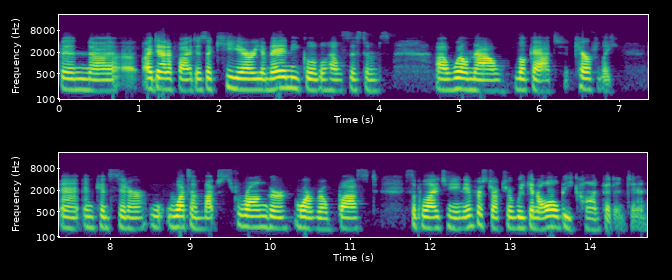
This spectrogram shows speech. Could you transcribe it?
been uh, identified as a key area many global health systems uh, will now look at carefully and, and consider what's a much stronger, more robust supply chain infrastructure we can all be confident in.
